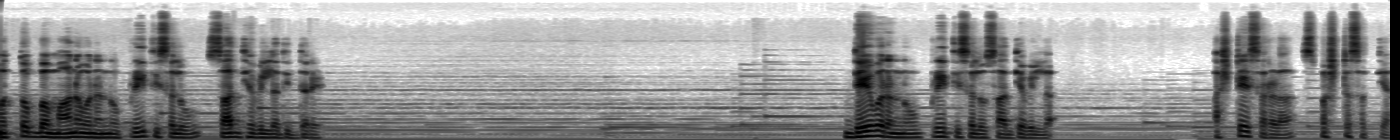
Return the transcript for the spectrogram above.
ಮತ್ತೊಬ್ಬ ಮಾನವನನ್ನು ಪ್ರೀತಿಸಲು ಸಾಧ್ಯವಿಲ್ಲದಿದ್ದರೆ ದೇವರನ್ನು ಪ್ರೀತಿಸಲು ಸಾಧ್ಯವಿಲ್ಲ. ಅಷ್ಟೇ ಸರಳ, ಸ್ಪಷ್ಟ ಸತ್ಯ.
